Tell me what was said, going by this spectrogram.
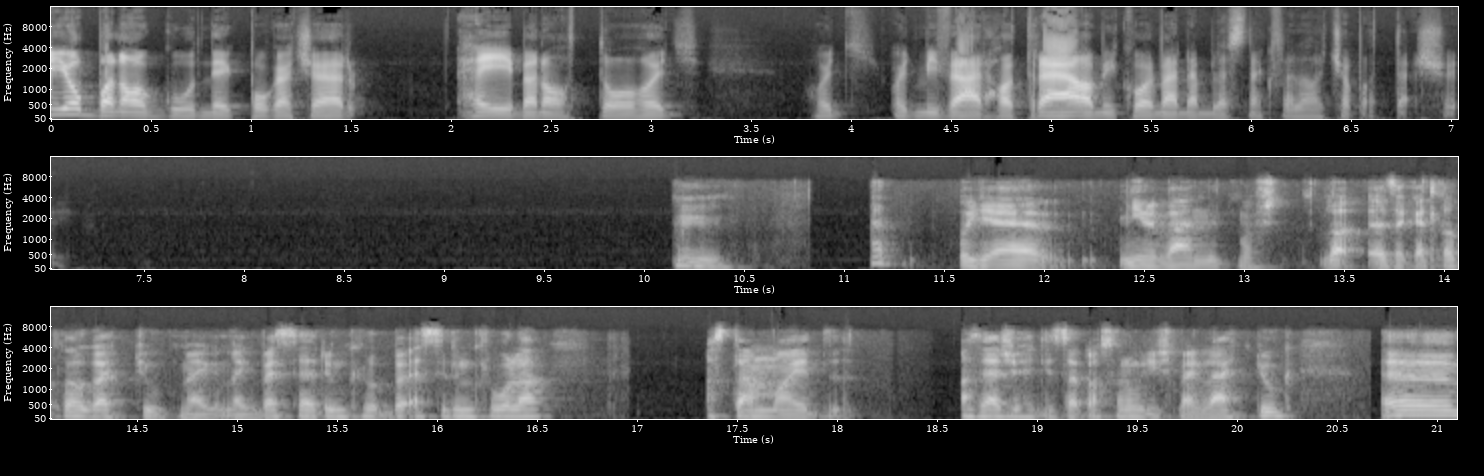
jobban aggódnék Pogacsár helyében attól, hogy, hogy, hogy mi várhat rá, amikor már nem lesznek vele a csapattársai. Hmm. Hát ugye nyilván itt most la, ezeket latolgatjuk, meg, meg beszélünk, beszélünk róla, aztán majd az első hegyi szakaszon úgyis meglátjuk. Ö,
